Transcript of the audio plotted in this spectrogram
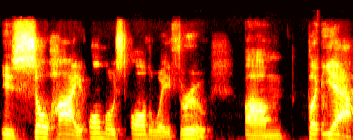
is so high almost all the way through. Um, but yeah,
